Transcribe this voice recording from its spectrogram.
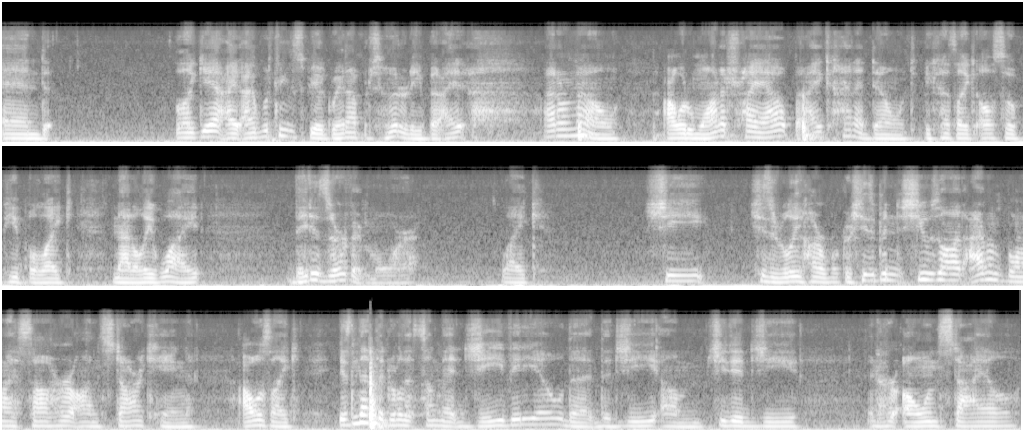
And like, yeah, I, I would think this would be a great opportunity, but I, I don't know. I would want to try out, but I kind of don't because like also people like Natalie White, they deserve it more. Like, she she's a really hard worker. She's been she was on. I remember when I saw her on Star King I was like, isn't that the girl that sung that Gee video? The the Gee um she did Gee in her own style,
